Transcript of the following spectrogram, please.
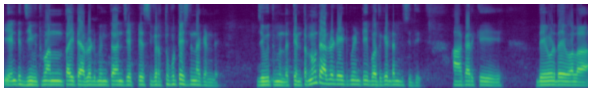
ఏంటి జీవితం అంతా ఈ ట్యాబ్లెట్ మింగుతా అని చెప్పేసి విరత పుట్టేసింది నాకండి. జీవితం మీద తింటాను ట్యాబ్లెట్ ఏంటి? బతికేంటి అనిపించింది. ఆఖరికి దేవుడి దయ వల్ల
